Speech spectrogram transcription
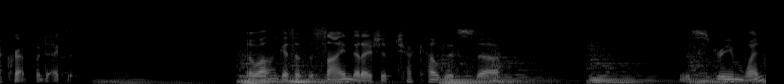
Ah, crap, went to exit. Oh well, I guess that's a sign that I should check how this, uh, this stream went.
